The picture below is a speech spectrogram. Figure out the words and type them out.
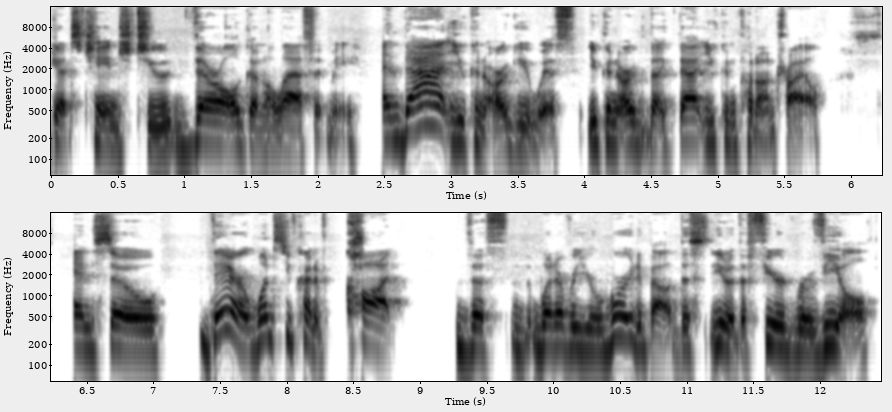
gets changed to they're all going to laugh at me. And that you can argue with. You can argue like that you can put on trial. And so there once you've kind of caught the whatever you're worried about this you know the feared reveal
